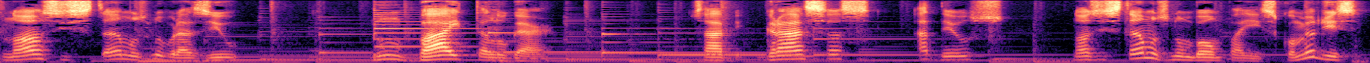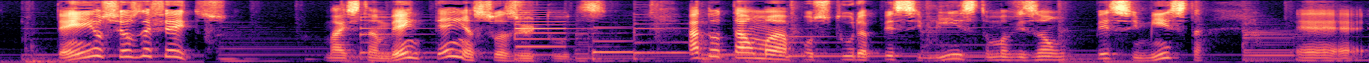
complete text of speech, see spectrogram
nós estamos no Brasil num baita lugar, sabe? Graças a Deus, nós estamos num bom país. Como eu disse, tem os seus defeitos, mas também tem as suas virtudes. Adotar uma postura pessimista, uma visão pessimista é,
